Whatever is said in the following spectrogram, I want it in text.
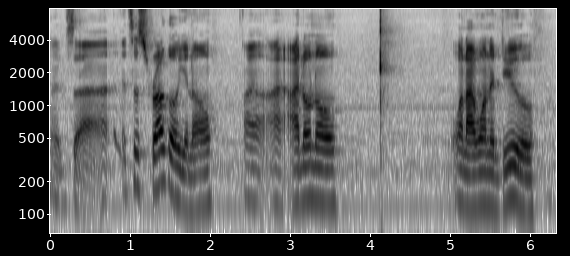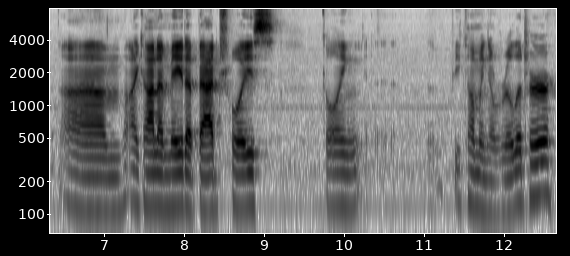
it's uh, it's a struggle, you know. I, I, I don't know what I want to do um, I kind of made a bad choice going, becoming a realtor,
